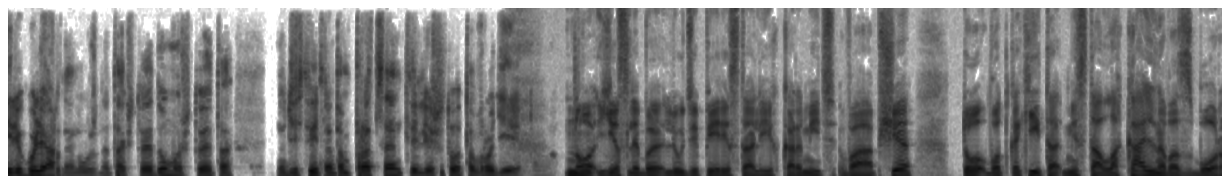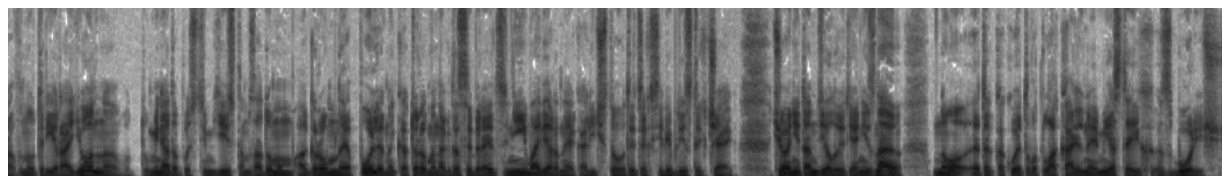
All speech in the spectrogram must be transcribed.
и регулярно нужно. Так что я думаю, что это ну, действительно там процент или что-то вроде этого. Но если бы люди перестали их кормить вообще, то вот какие-то места локального сбора внутри района, вот у меня, допустим, есть там за домом огромное поле, на котором иногда собирается неимоверное количество вот этих серебристых чаек. Что они там делают, я не знаю, но это какое-то вот локальное место их сборищ.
